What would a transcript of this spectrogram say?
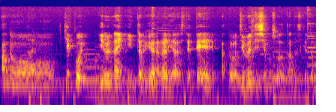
あのー結構いろんなインタビューやら何やらしててあと自分自身もそうだったんですけれども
